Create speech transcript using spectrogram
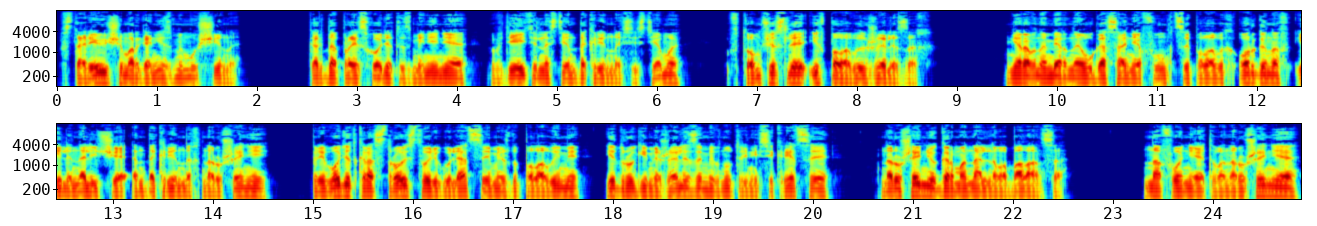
в стареющем организме мужчины, когда происходят изменения в деятельности эндокринной системы, в том числе и в половых железах неравномерное угасание функций половых органов или наличие эндокринных нарушений приводит к расстройству регуляции между половыми и другими железами внутренней секреции, нарушению гормонального баланса. На фоне этого нарушения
